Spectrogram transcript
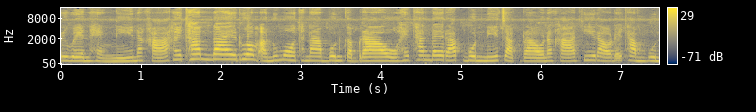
ริเวณแห่งนี้นะคะ ให้ท่านได้ร่วมอนุโมทนาบุญกับเรา ให้ท่านได้รับบุญนี้จากเรานะคะ ที่เราได้ทำบุญ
